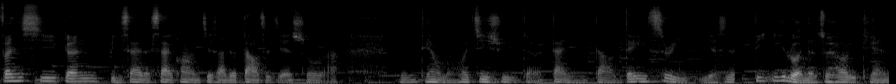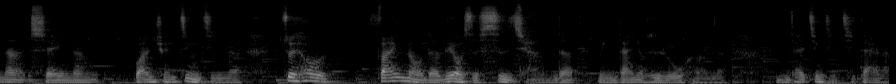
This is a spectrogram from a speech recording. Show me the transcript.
分析跟比赛的赛况介绍就到此结束了。明天我们会继续的带你到 Day Three，也是第一轮的最后一天。那谁能完全晋级呢？最后 Final 的六十四强的名单又是如何呢？我们再敬请期待啦。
